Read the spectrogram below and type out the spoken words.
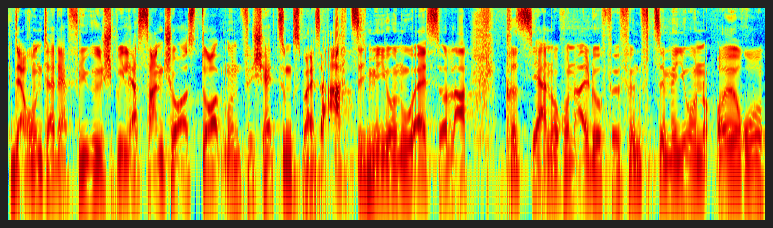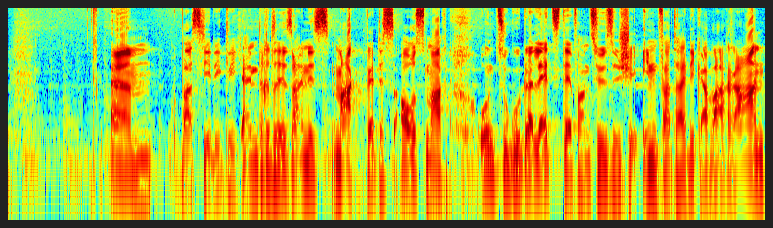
darunter der Flügelspieler Sancho aus Dortmund für schätzungsweise 80 Millionen US-Dollar, Cristiano Ronaldo für 15 Millionen Euro, ähm, was lediglich ein Drittel seines Marktwertes ausmacht und zu guter Letzt der französische Innenverteidiger Varane,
